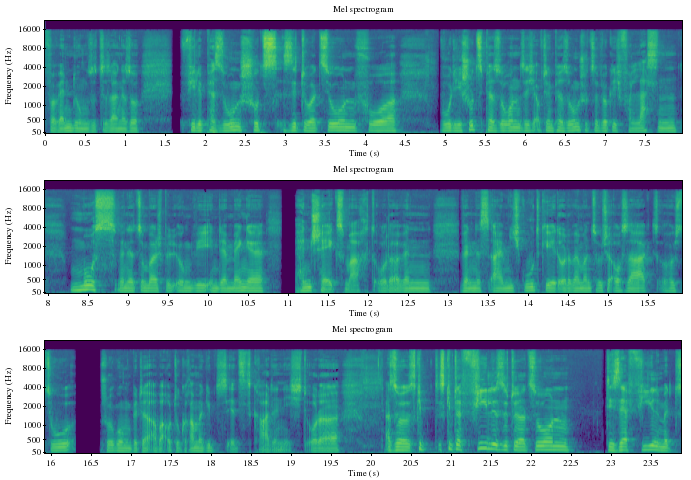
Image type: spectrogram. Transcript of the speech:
Verwendungen sozusagen, also viele Personenschutzsituationen vor, wo die Schutzperson sich auf den Personenschützer wirklich verlassen muss, wenn er zum Beispiel irgendwie in der Menge Handshakes macht oder wenn, wenn es einem nicht gut geht oder wenn man zum Beispiel auch sagt, hör ich zu, Entschuldigung bitte, aber Autogramme gibt es jetzt gerade nicht. Oder also es gibt, es gibt ja viele Situationen, die sehr viel mit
